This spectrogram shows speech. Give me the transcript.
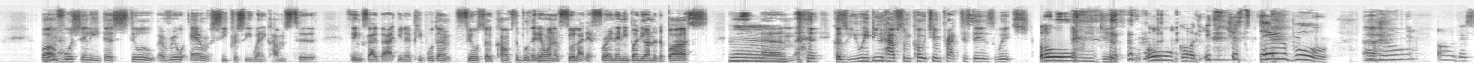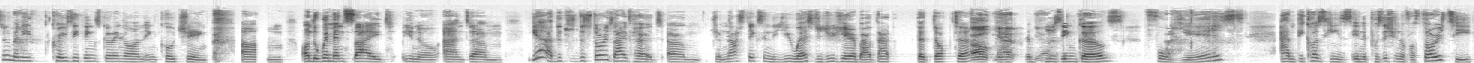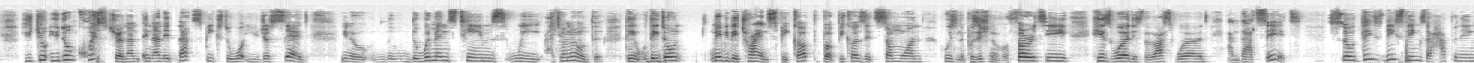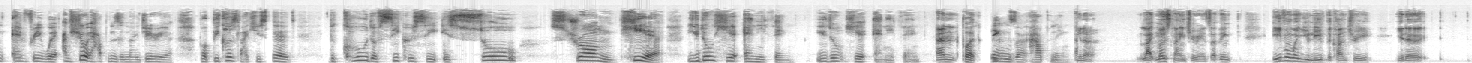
But yeah. unfortunately, there's still a real air of secrecy when it comes to things like that. You know, people don't feel so comfortable. They don't want to feel like they're throwing anybody under the bus because mm. um, we do have some coaching practices which oh we do oh god it's just terrible you uh, know oh there's so many crazy things going on in coaching um on the women's side you know and um yeah the, the stories i've heard um gymnastics in the us did you hear about that? The doctor oh yeah abusing yeah. girls for years? And because he's in a position of authority you don't you don't question and and, and it, that speaks to what you just said. You know the, the women's teams we i don't know the, they they don't maybe they try and speak up but because it's someone who's in a position of authority his word is the last word and that's it so these these things are happening everywhere i'm sure it happens in nigeria but because like you said the code of secrecy is so strong here. You don't hear anything. You don't hear anything. And but things are happening. You know, like most Nigerians, I think even when you leave the country, you know,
